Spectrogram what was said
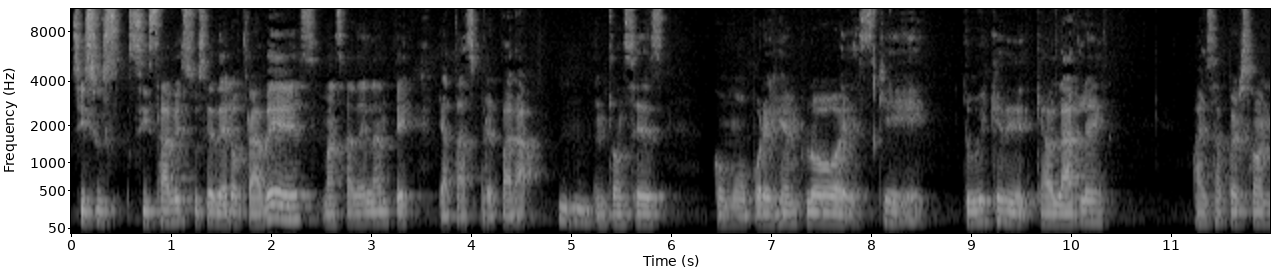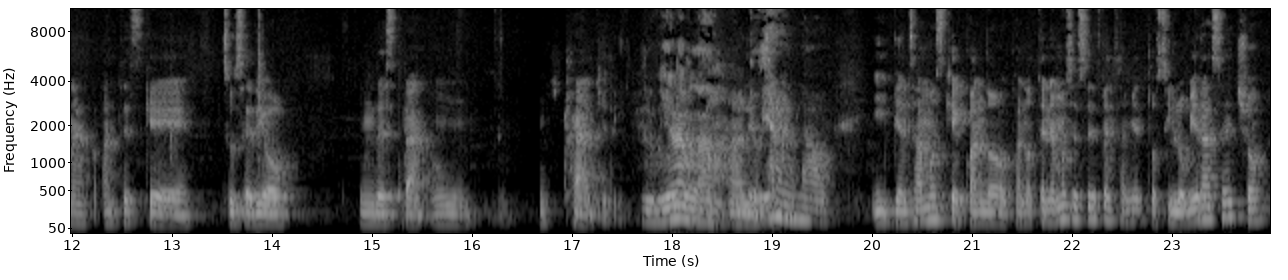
si, si sabes suceder otra vez, más adelante, ya estás preparado. Entonces, como por ejemplo, es que tuve que, que, hablarle a esa persona antes que sucedió un, un, un tragedy. Le hubiera hablado. le hubiera hablado. Y pensamos que cuando, cuando tenemos ese pensamiento, si lo hubieras hecho,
